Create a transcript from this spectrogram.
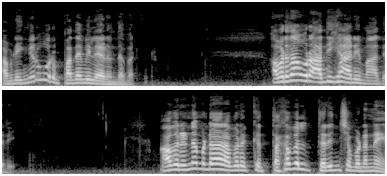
அப்படிங்கிற ஒரு பதவியில் இருந்தவர். அவர் தான் ஒரு அதிகாரி மாதிரி. அவர் என்ன பண்ணார் அவருக்கு தகவல் தெரிஞ்ச உடனே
